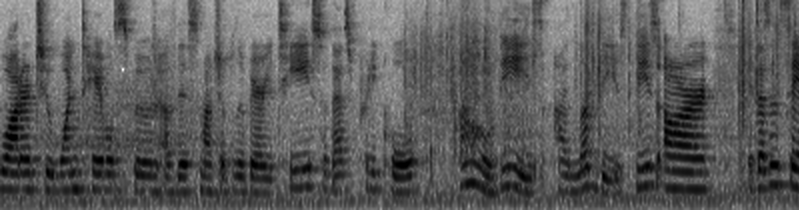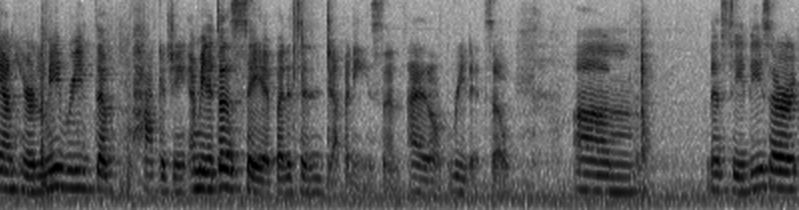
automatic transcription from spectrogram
water to 1 tablespoon of this matcha blueberry tea. So that's pretty cool. Oh, these. I love these. These are, it doesn't say on here. Let me read the packaging. I mean, it does say it, but it's in Japanese and I don't read it. So um, let's see. These are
